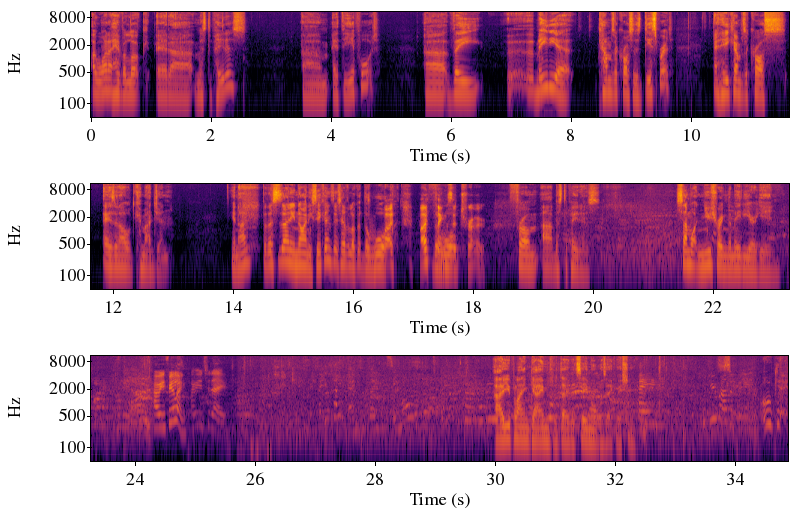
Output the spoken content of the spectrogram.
I want to have a look at uh, Mr. Peters um, at the airport. Uh, the, uh, the media comes across as desperate, and he comes across as an old curmudgeon. You know, but this is only ninety seconds. Let's have a look at the walk. Both, both The things walk. are true. from uh, Mr. Peters. Somewhat neutering the media again. How are you feeling? How are you today? Are you playing games with David Seymour? Are you playing games with David Seymour? Was that question? Would you rather be okay?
